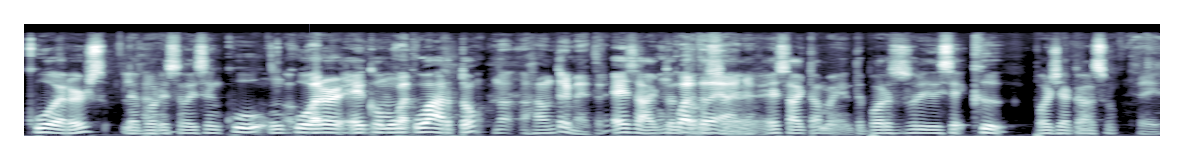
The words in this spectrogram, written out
quarters. Le por eso le dicen Q. Un O- quarter es como un cua- cuarto. No, ajá, un trimestre. Exacto. Un cuarto de año. Exactamente. Por eso se le dice Q, por si acaso. Sí.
